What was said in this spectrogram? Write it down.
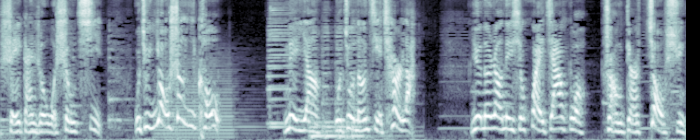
谁敢惹我生气，我就咬上一口，那样我就能解气儿了。也能让那些坏家伙长点教训。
